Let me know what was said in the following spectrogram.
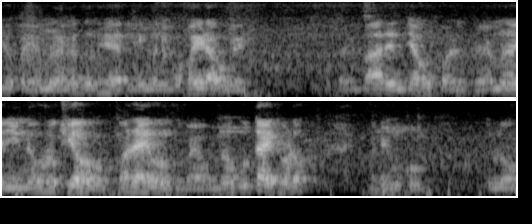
જો ભાઈ હમણાં લગ્ન છે એટલે એમાં એમાં પડ્યા હોય. ભાઈ બહાર એને જવું પડે. ભાઈ હમણાં એ નવરો થયો, ઘરે આવ્યો કે ભાઈ, આવું લોગ ઉતાય થોડો. પછી હું કહું, લોગ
